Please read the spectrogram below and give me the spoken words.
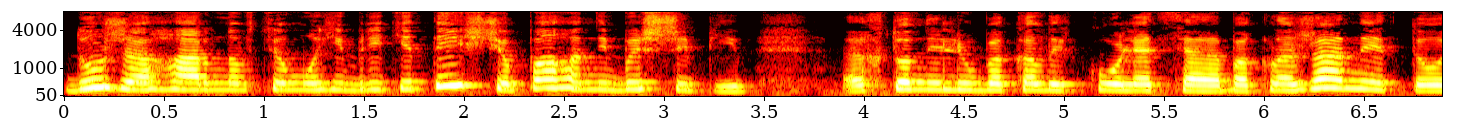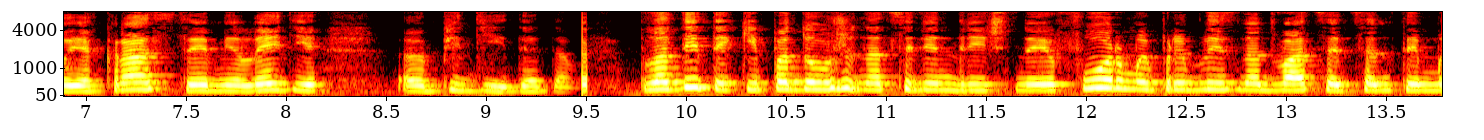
дуже гарно в цьому гібриді те, що пагони без шипів. Е, Хто не любить, коли коляться баклажани, то якраз це міледі е, підійде. Плоди такі подовжено-циліндричної форми, приблизно 20 см.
